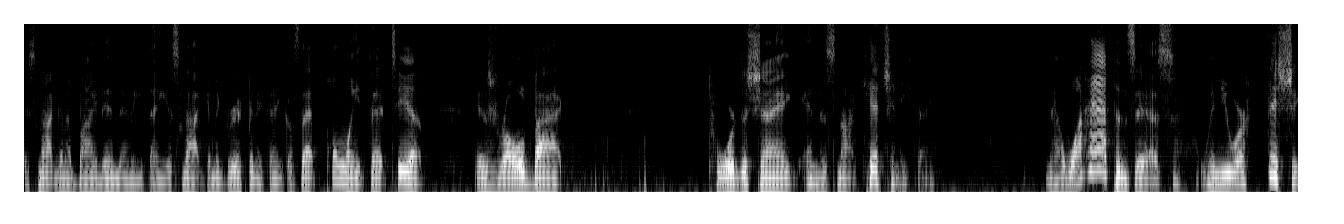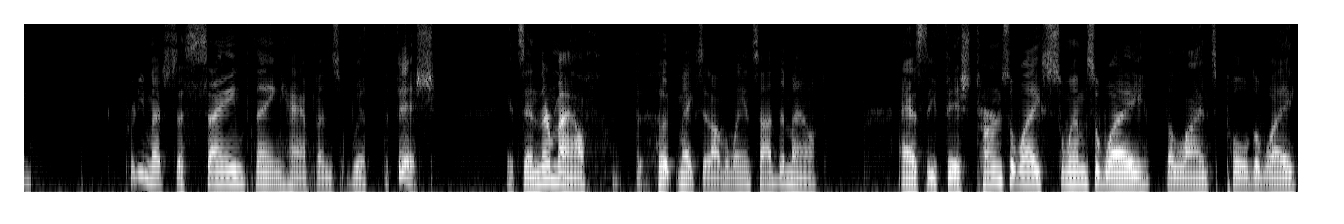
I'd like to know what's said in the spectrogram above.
It's not going to bite into anything. It's not going to grip anything because that point, that tip, is rolled back toward the shank and does not catch anything. Now, what happens is when you are fishing, pretty much the same thing happens with the fish. It's in their mouth. The hook makes it all the way inside the mouth. As the fish turns away, swims away, the line's pulled away,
